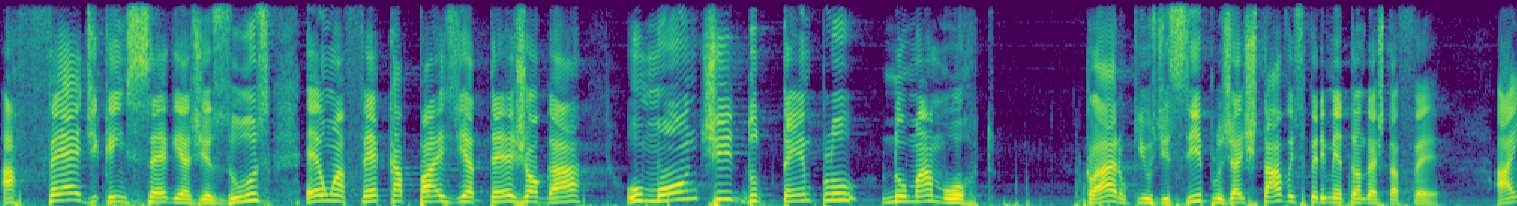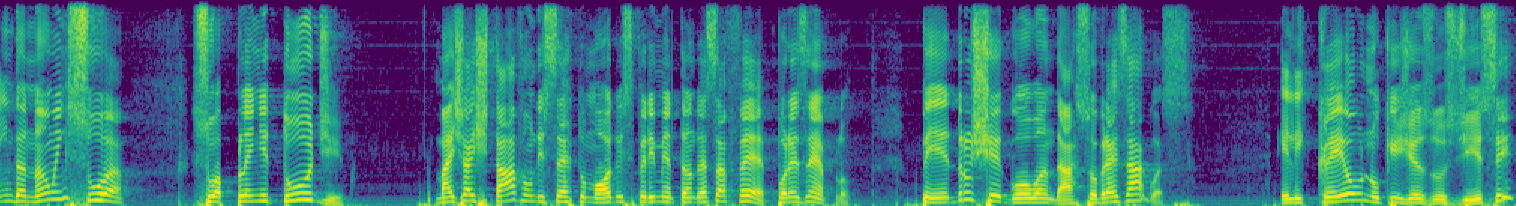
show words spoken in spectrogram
A fé de quem segue a Jesus é uma fé capaz de até jogar o monte do templo no mar morto. Claro que os discípulos já estavam experimentando esta fé ainda não em sua, sua plenitude, mas já estavam, de certo modo, experimentando essa fé. Por exemplo, Pedro chegou a andar sobre as águas. Ele creu no que Jesus disse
